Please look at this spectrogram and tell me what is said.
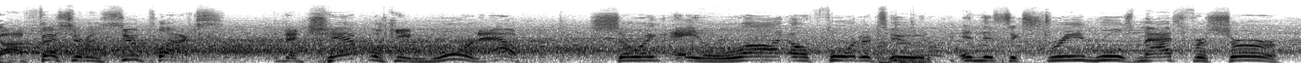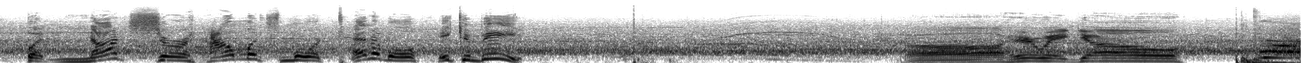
Ah, fisherman suplex. The champ looking worn out. Showing a lot of fortitude in this Extreme Rules match for sure, but not sure how much more tenable it can be. Oh, here we go. Brain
